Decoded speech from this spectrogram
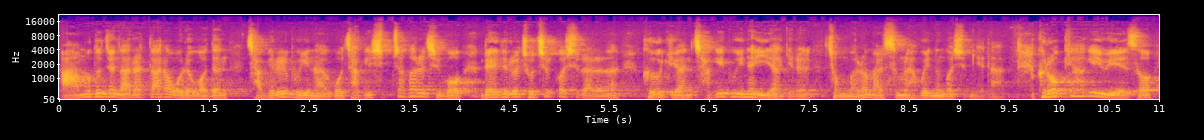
아무든지 나를 따라오려거든 자기를 부인하고 자기 십자가를 지고 내 뒤를 좇을 것이라는 그 귀한 자기 부인의 이야기를 정말로 말씀을 하고 있는 것입니다. 그렇게 하기 위해서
